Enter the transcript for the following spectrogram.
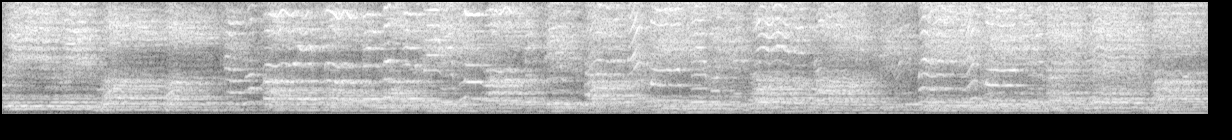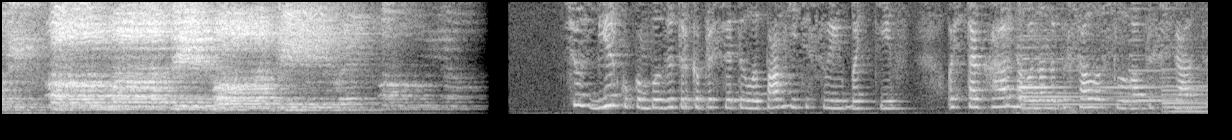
Цю присвятила пам'яті своїх батьків. Ось так гарно вона написала слова присвяти.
